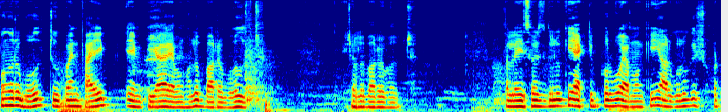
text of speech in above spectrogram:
পনেরো volt two point five ampere এবং হলো বারো ভোল্ট এটা হলো বারো ভোল্ট তাহলে এই সোর্সগুলোকে অ্যাক্টিভ করব, এমনকি আরগুলোকে শর্ট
